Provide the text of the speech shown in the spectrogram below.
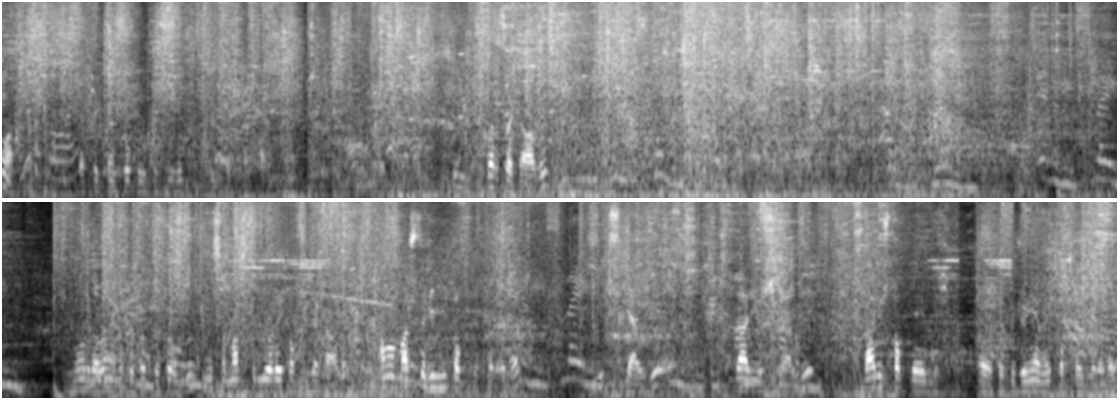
ama gerçekten çok uykusuzum. Şimdi tutarsak abi Orada bana da çok kötü oldu. Neyse Master Yi orayı toplayacak abi. Ama Master Yi'yi toplayacaklar orada. X geldi. Darius geldi. Darius toplayabilir. Evet öpücüğü yemeyi toplayabilir orayı.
